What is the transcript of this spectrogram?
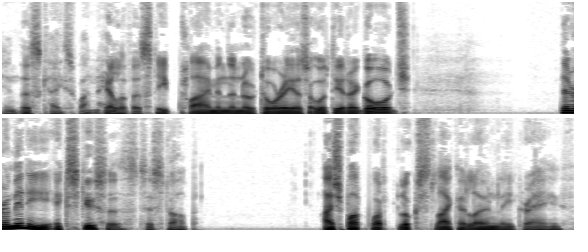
In this case, one hell of a steep climb in the notorious Otira Gorge, there are many excuses to stop. I spot what looks like a lonely grave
